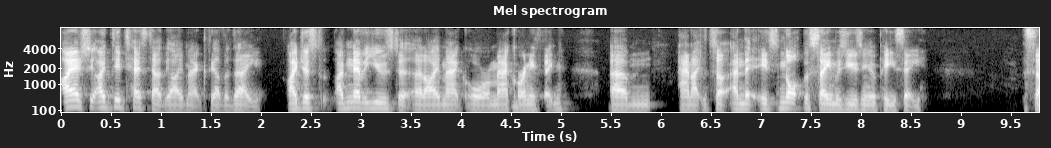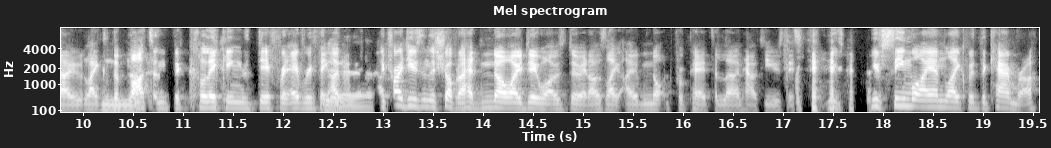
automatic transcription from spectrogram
I actually, I did test out the iMac the other day. I just I've never used it at iMac or a Mac or anything. Um, and I so and it's not the same as using a PC. So like the No. buttons, the clicking's different, everything. Yeah. I tried using the shop and I had no idea what I was doing. I was like, I'm not prepared to learn how to use this. You've, you've seen what I am like with the camera,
